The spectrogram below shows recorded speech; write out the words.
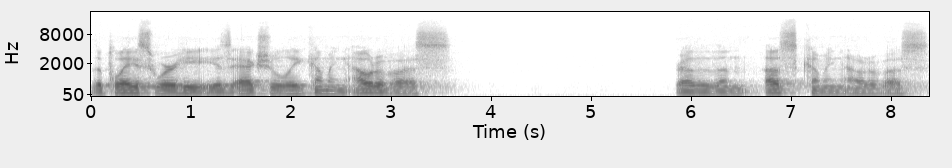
the place where he is actually coming out of us rather than us coming out of us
